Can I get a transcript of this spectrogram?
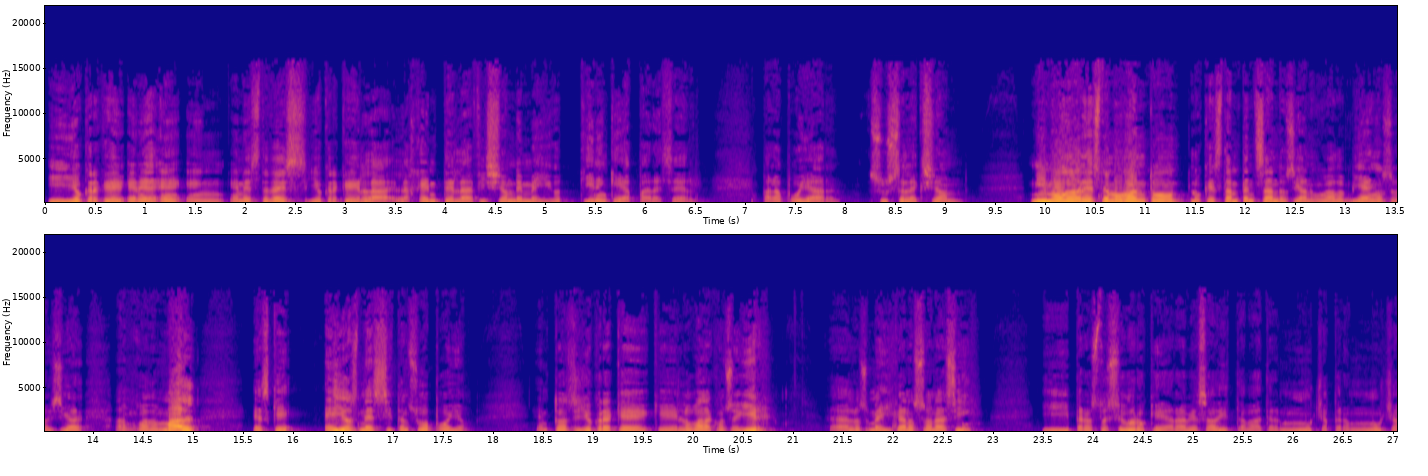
Y yo creo que en, e, en, en esta vez, yo creo que la, la, gente, la afición de México, tienen que aparecer para apoyar su selección. Ni modo en este momento lo que están pensando, si han jugado bien o si han, jugado mal, es que ellos necesitan su apoyo. Entonces yo creo que, que lo van a conseguir. Uh, los mexicanos son así. Y, pero estoy seguro que Arabia Saudita va a tener mucha, pero mucho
